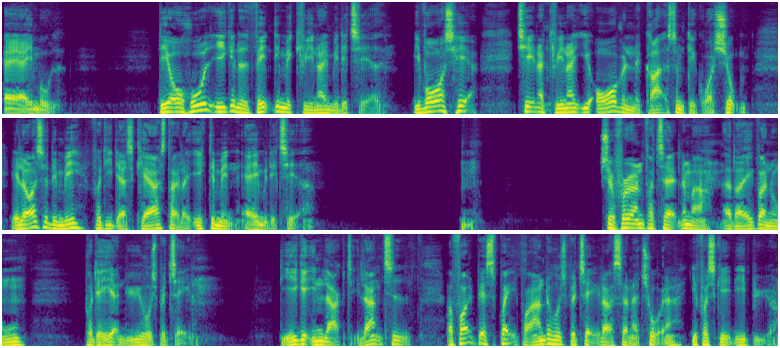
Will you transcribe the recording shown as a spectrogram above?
er jeg imod. Det er overhovedet ikke nødvendigt med kvinder i militæret. I vores her tjener kvinder i overvældende grad som dekoration, eller også er det med, fordi deres kærester eller ægtemænd er i militæret. Hmm. Chaufføren fortalte mig, at der ikke var nogen på det her nye hospital. De er ikke indlagt i lang tid, og folk bliver spredt på andre hospitaler og sanatorier i forskellige byer.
